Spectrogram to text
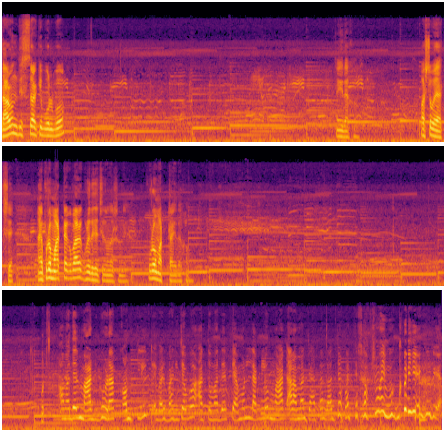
দারুণ দৃশ্য আর কি বলব। এই দেখো, কষ্ট হয়ে যাচ্ছে। আমি পুরো মাঠটা একবার ঘুরে দেখেছি তোমাদের সঙ্গে। পুরো মাঠটা এই দেখো। আমাদের মাঠ ঘোরা কমপ্লিট এবার বাড়ি যাব। আর তোমাদের কেমন লাগল মাঠ? আর আমার যাতা লজ্জা পাচ্ছে সবসময় মুখ ঘুরিয়ে ঘুরিয়ে।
